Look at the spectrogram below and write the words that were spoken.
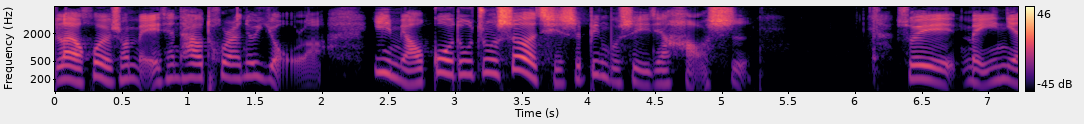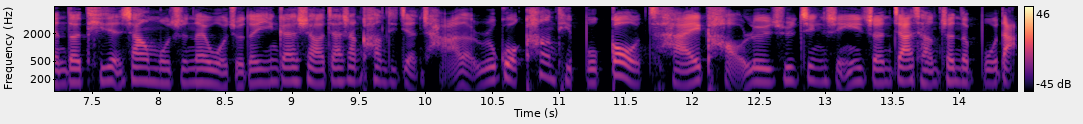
了，或者说每一天它又突然就有了，疫苗过度注射其实并不是一件好事。所以每一年的体检项目之内，我觉得应该是要加上抗体检查的。如果抗体不够，才考虑去进行一针加强针的补打。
